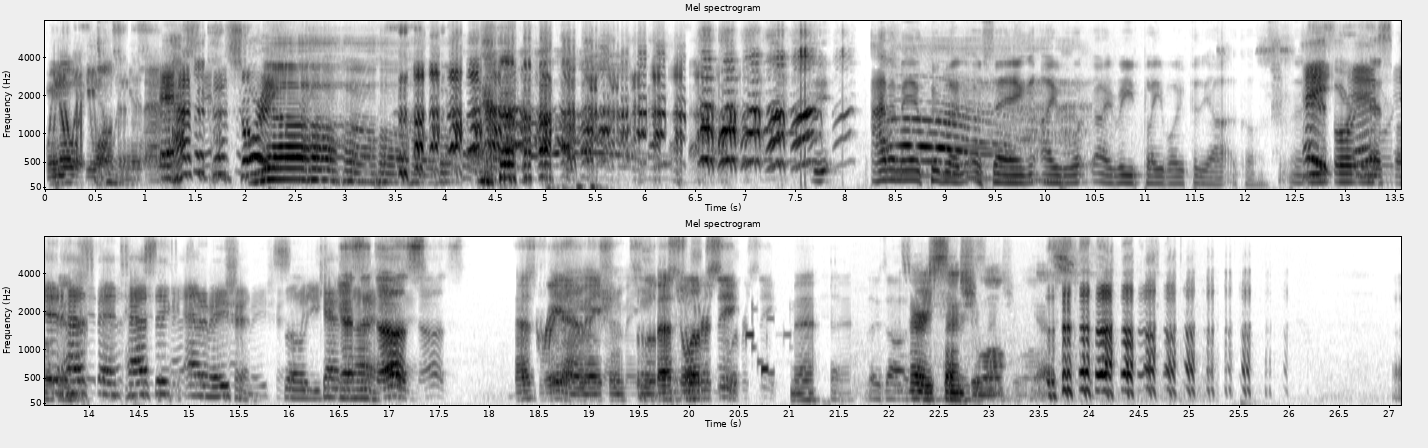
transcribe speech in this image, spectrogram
we know what he wants in his anime. It has a good story. The anime equivalent of saying I, I read Playboy for the articles. Uh, Hey, It's already and has it spoken. has fantastic animation, so you can't Yes, deny it does. That's great animation. Some of the best you'll ever see. Meh. yeah, those are It's very sensual. Yes. Ah,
